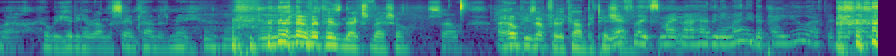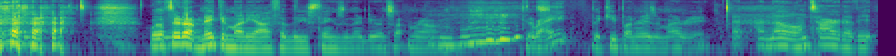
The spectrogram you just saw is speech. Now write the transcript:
Wow, he'll be hitting around the same time as me Mm-hmm. with his next special. So I hope he's up for the competition. Netflix might not have any money to pay you after that. Well, if they're not making money off of these things, then they're doing something wrong. Mm-hmm. right? They keep on raising my rate. I- I know. I'm tired of it.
